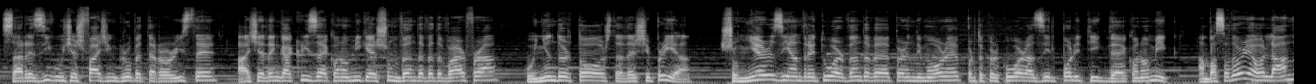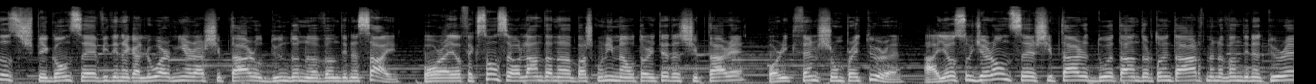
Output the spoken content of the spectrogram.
sa rreziku që shfaqin grupe terroriste, aq edhe nga kriza ekonomike e shumë vendeve të varfra, ku një ndër to është edhe Shqipëria. Shumë njerëz janë drejtuar vendeve perëndimore për të kërkuar azil politik dhe ekonomik. Ambasadorja e Holandës shpjegon se vitin e kaluar mijëra shqiptar u dyndën në vendin e saj, Por ajo thekson se Holanda në bashkëpunim me autoritetet shqiptare, por i kthen shumë prej tyre. Ajo sugjeron se shqiptarët duhet ta ndërtojnë të ardhmen në vendin e tyre,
